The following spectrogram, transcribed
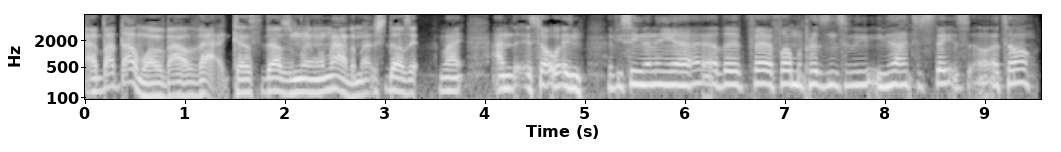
Uh, but don't worry about that because it doesn't really matter much, does it? Right. And uh, so, um, have you seen any uh, other uh, former presidents of the United States at all?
